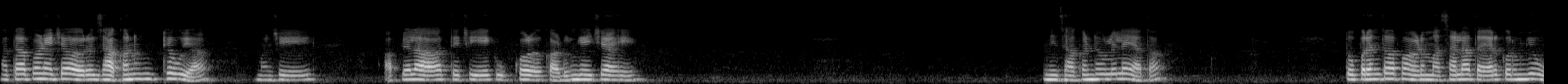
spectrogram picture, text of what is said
आता आपण याच्यावर झाकण ठेवूया. म्हणजे आपल्याला त्याची एक उकळ काढून घ्यायची आहे. मी झाकण ठेवलेलं आहे आता. तोपर्यंत आपण मसाला तयार करून घेऊ.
